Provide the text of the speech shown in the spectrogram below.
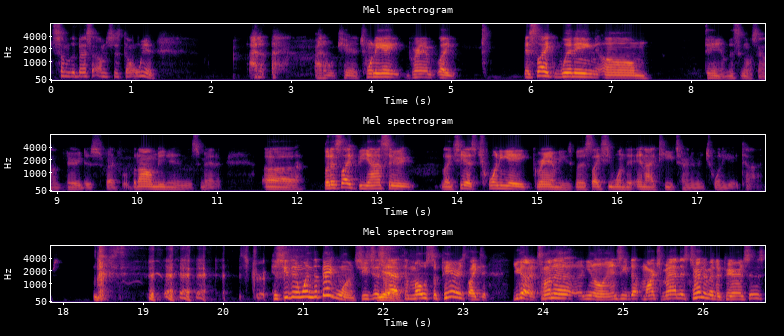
some of the best albums just don't win. I don't I don't care. 28 gram like it's like winning um damn, this is gonna sound very disrespectful, but I don't mean it in this manner. Uh but it's like Beyonce, like she has 28 Grammys, but it's like she won the NIT tournament 28 times. it's true. because she didn't win the big one. She's just Yeah. got the most appearance. Like you got a ton of you know NCAA March Madness tournament appearances,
